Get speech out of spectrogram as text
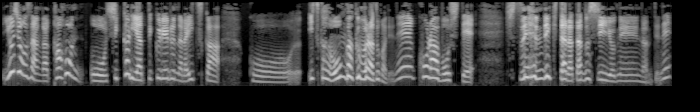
ヨシオンさんがカホンをしっかりやってくれるならいつか、こう、いつかの音楽村とかでね、コラボして出演できたら楽しいよね、なんてね、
